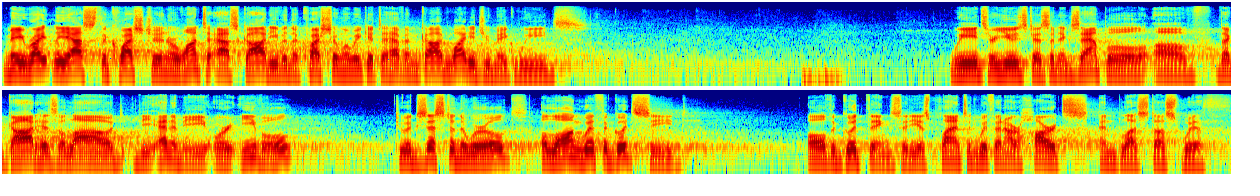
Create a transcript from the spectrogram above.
may rightly ask the question or want to ask God even the question when we get to heaven God, why did you make weeds? Weeds are used as an example of that God has allowed the enemy or evil to exist in the world along with the good seed, all the good things that He has planted within our hearts and blessed us with.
